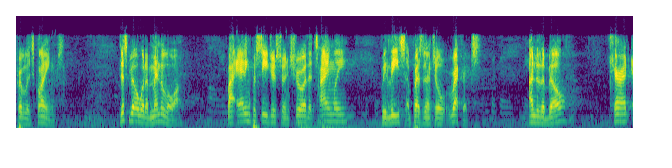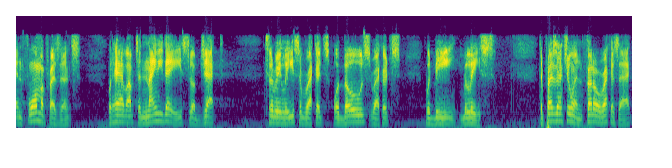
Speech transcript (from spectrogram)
privilege claims. This bill would amend the law by adding procedures to ensure the timely release of presidential records. Under the bill, current and former presidents would have up to 90 days to object to the release of records or those records would be released. The Presidential and Federal Records Act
